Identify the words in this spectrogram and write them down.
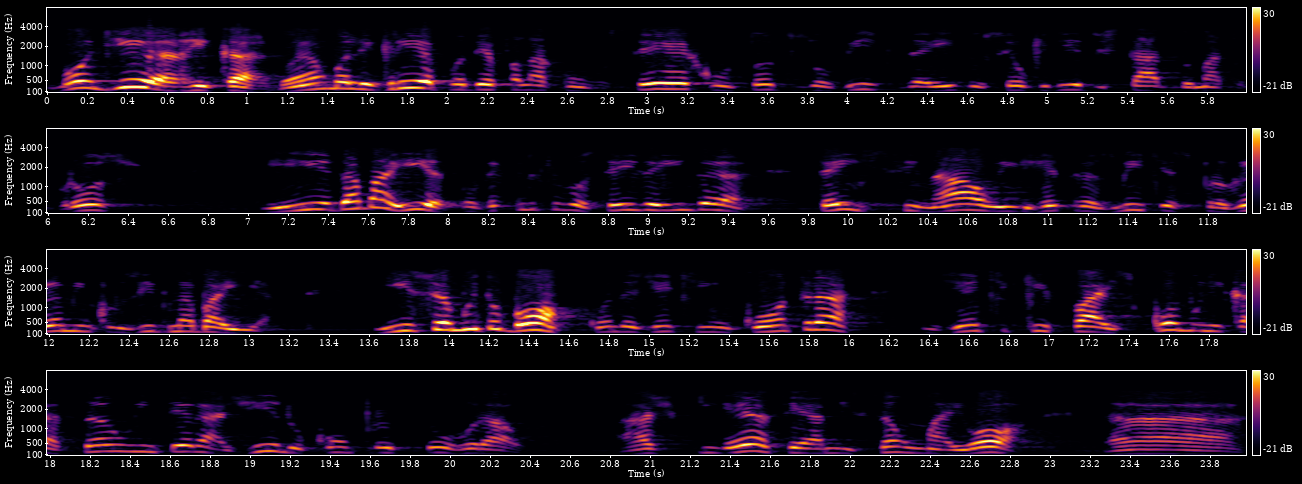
Bom dia, Ricardo. É uma alegria poder falar com você, com todos os ouvintes aí do seu querido estado do Mato Grosso e da Bahia. Estou vendo que vocês ainda têm sinal e retransmitem esse programa, inclusive na Bahia. E isso é muito bom quando a gente encontra gente que faz comunicação interagindo com o produtor rural. Acho que essa é a missão maior ah,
